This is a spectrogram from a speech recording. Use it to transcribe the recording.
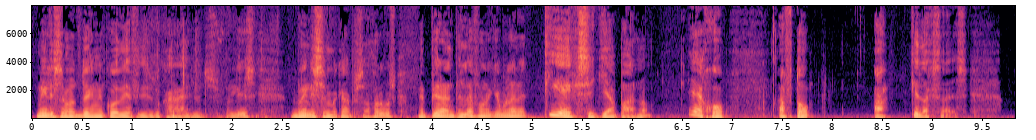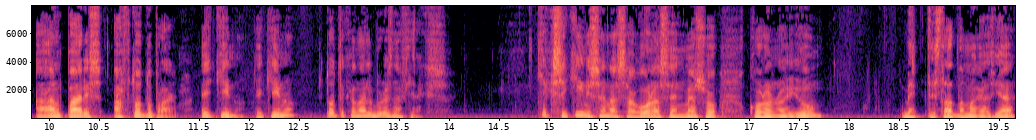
Μίλησα με τον τεχνικό διευθυντή του καναλιού της Βουλής, μίλησα με κάποιους ανθρώπους, με πήραν τηλέφωνο και μου λένε τι έχεις εκεί απάνω; Έχω αυτό. Α, κοίταξε να δεις. Αν πάρεις αυτό το πράγμα, εκείνο, εκείνο, τότε κανάλι μπορείς να φτιάξεις. Και ξεκίνησε ένας αγώνας εν μέσω κορονοϊού με κλειστά τα μαγαζιά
